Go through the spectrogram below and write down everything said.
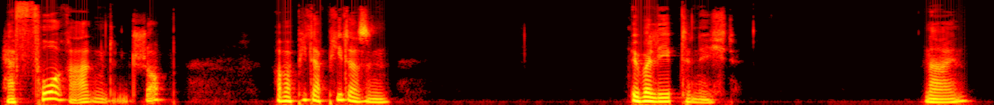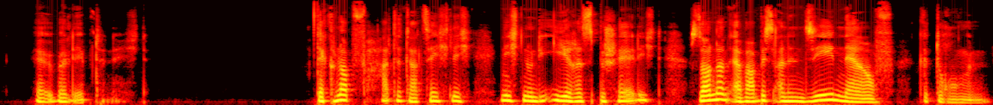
hervorragenden Job. Aber Peter Peterson überlebte nicht. Nein, er überlebte nicht. Der Knopf hatte tatsächlich nicht nur die Iris beschädigt, sondern er war bis an den Sehnerv gedrungen.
